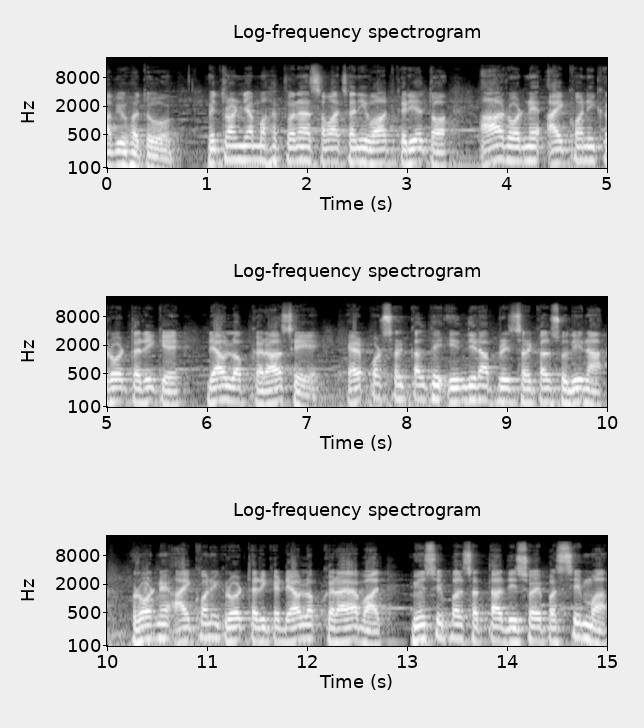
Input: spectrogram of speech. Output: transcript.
આવ્યું હતું. મિત્રો, અન્ય મહત્વના સમાચારની વાત કરીએ તો આ રોડને આઇકોનિક રોડ તરીકે ડેવલપ કરાશે. એરપોર્ટ સર્કલથી ઇન્દિરા બ્રિજ સર્કલ સુધીના રોડને આઇકોનિક રોડ તરીકે ડેવલપ કરાયા બાદ મ્યુનિસિપલ સત્તાધીશોએ પશ્ચિમમાં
